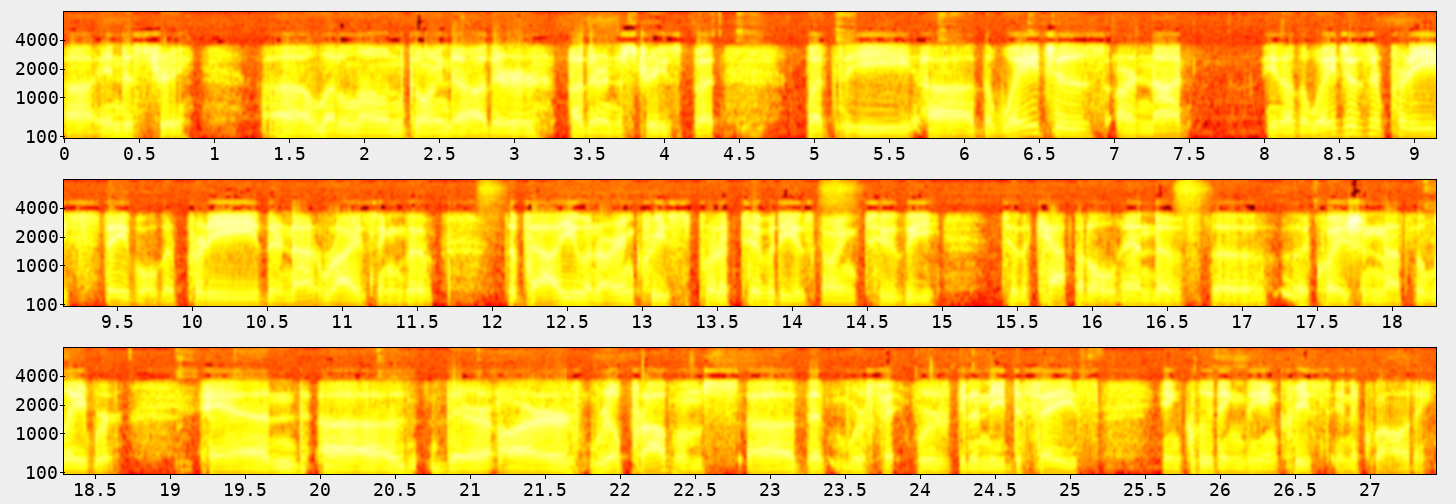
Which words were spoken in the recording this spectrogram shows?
uh, industry, uh, let alone going to other other industries. But but the uh, the wages are not you know the wages are pretty stable they're pretty they're not rising the the value in our increased productivity is going to the to the capital end of the equation, not the labor. And uh, there are real problems uh, that we're fa- we're going to need to face, including the increased inequality.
